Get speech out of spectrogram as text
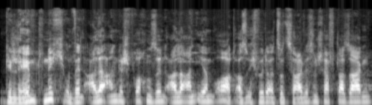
Gelähmt nicht und wenn alle angesprochen sind, alle an ihrem Ort. Also ich würde als Sozialwissenschaftler sagen,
